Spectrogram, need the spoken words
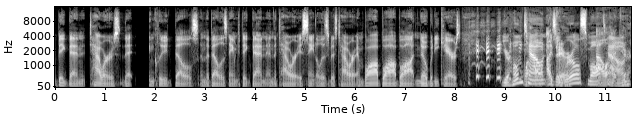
Big Ben towers that include bells, and the bell is named Big Ben, and the tower is St. Elizabeth's Tower, and blah, blah, blah. Nobody cares. Your hometown I is a rural small Al, I town.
